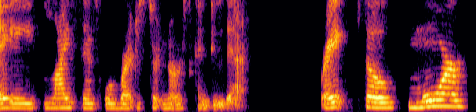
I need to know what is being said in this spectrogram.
a licensed or registered nurse can do that, right? So more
